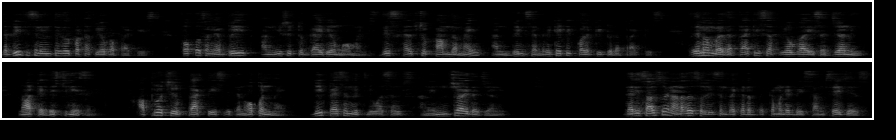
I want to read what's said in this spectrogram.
The breath is an integral part of yoga practice. Focus on your breath and use it to guide your movements. This helps to calm the mind and brings a meditative quality to the practice. Remember, the practice of yoga is a journey, not a destination. Approach your practice with an open mind. Be patient with yourselves and enjoy the journey. There is also another solution recommended by some sages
